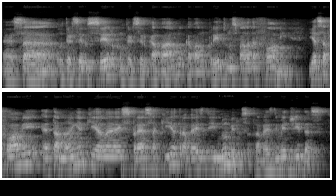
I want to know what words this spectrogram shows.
Essa, o terceiro selo com o terceiro cavalo, o cavalo preto, nos fala da fome e essa fome é tamanha que ela é expressa aqui através de números, através de medidas.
